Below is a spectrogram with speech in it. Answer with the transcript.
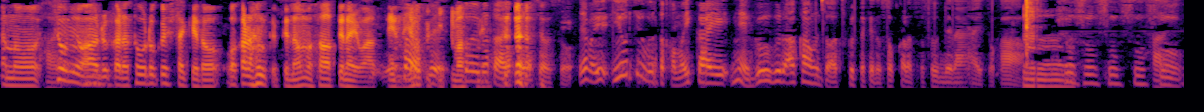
あの、はい興味はあるから登録したけど、わからんくて何も触ってないわっていうのよく聞きますね。そういう方いらっしゃるんですよ。やっぱ YouTube とかも一回ね、Google アカウントは作ったけど、そこから進んでないとか、うんそうそうそうそうそう。は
